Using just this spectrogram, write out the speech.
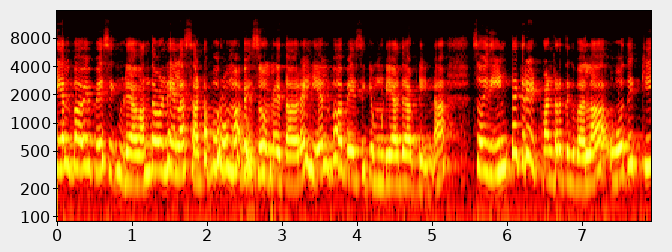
இயல்பாகவே பேசிக்க முடியாது. வந்த உடனே எல்லாம் சட்டப்பூர்வமாக பேசுவோமே தவிர இயல்பாக பேசிக்க முடியாது அப்படின்னா ஸோ இது இன்டகிரேட் பண்ணுறதுக்கு பதிலாக ஒதுக்கி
